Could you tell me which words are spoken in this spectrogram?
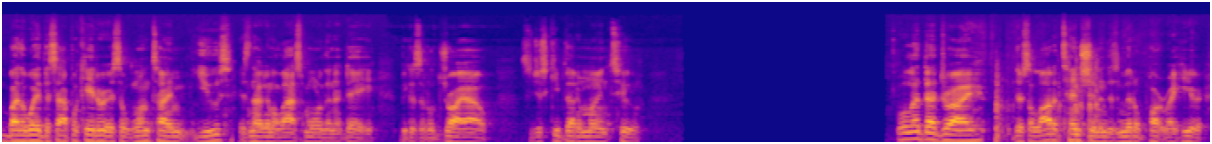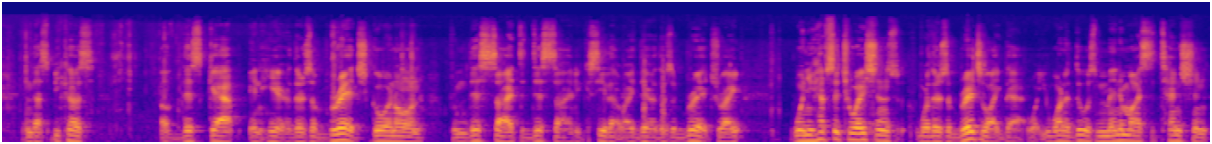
By the way, this applicator is a one-time use. It's not going to last more than a day because it'll dry out. So just keep that in mind too. We'll let that dry. There's a lot of tension in this middle part right here. And that's because of this gap in here. There's a bridge going on from this side to this side. You can see that right there. There's a bridge, right? When you have situations where there's a bridge like that, what you want to do is minimize the tension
